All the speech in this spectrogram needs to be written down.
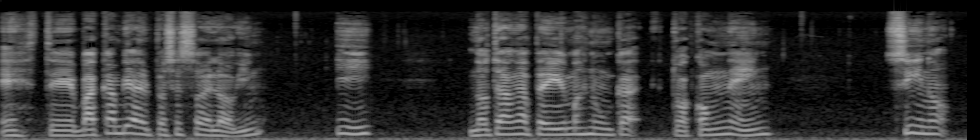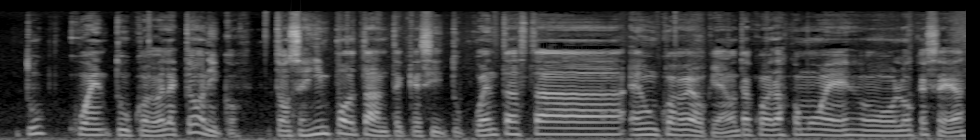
este, va a cambiar el proceso de login y no te van a pedir más nunca tu account name, sino tu, tu correo electrónico. Entonces es importante que si tu cuenta está en un correo que ya no te acuerdas cómo es o lo que sea,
